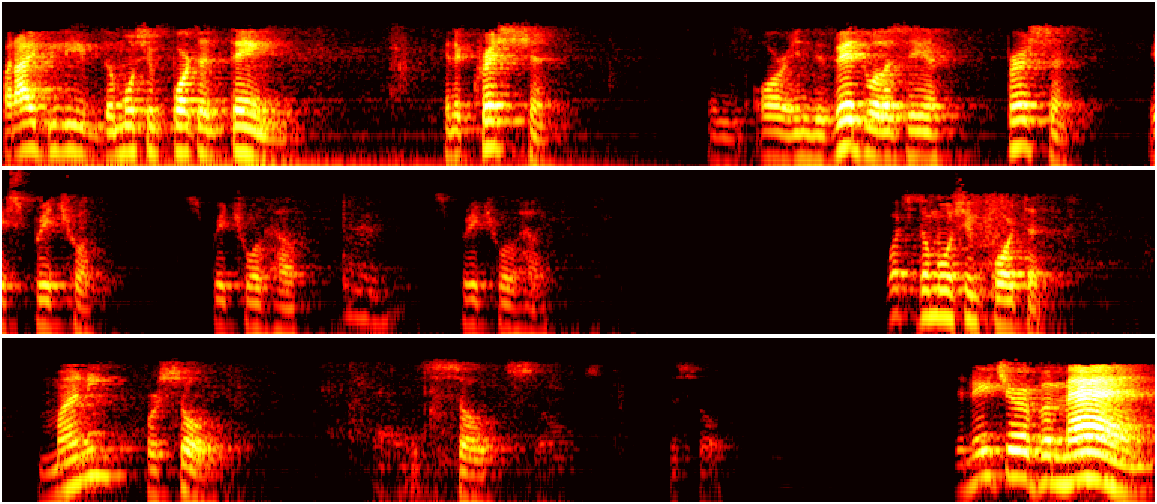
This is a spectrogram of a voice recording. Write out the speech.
But I believe the most important thing in a Christian in, or individual as a person is spiritual. Spiritual health. Spiritual health. What's the most important? Money or soul? It's soul. The soul. The nature of a man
